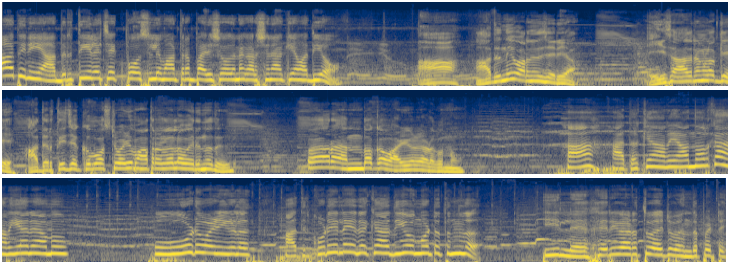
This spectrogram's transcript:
അതിന് ഈ അതിർത്തിയിലെ ചെക്ക് പോസ്റ്റിൽ മാത്രം പരിശോധന കർശനാക്കിയാൽ മതിയോ? ആ അത് നീ പറഞ്ഞത് ശരിയാ. ഈ സാധനങ്ങളൊക്കെ അതിർത്തി ചെക്ക് പോസ്റ്റ് വഴി മാത്രമല്ലല്ലോ വരുന്നത്. വേറെ എന്തൊക്കെ വഴികൾ കിടക്കുന്നു? ആ അതൊക്കെ അറിയാവുന്നവർക്ക് അറിയാനാമോ ഊട് വഴികൾ അതിൽ കൂടിയല്ലേ ഇതൊക്കെ അധികം അങ്ങോട്ട് എത്തുന്നത്? ഈ ലഹരി കടത്തുമായിട്ട് ബന്ധപ്പെട്ടേ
